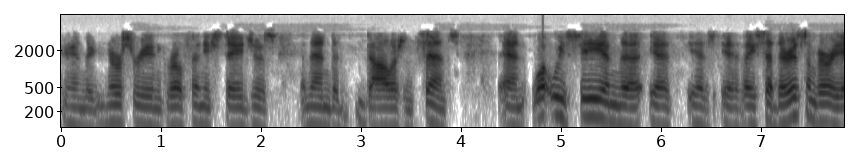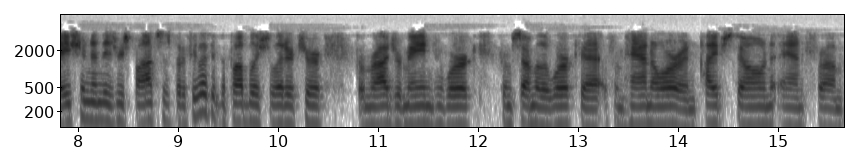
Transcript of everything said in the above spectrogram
in the nursery and growth finish stages, and then the dollars and cents. And what we see in the is, is, is, said, there is some variation in these responses. But if you look at the published literature from Rodger Main's work, from some of the work that from Hanor and Pipestone, and from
